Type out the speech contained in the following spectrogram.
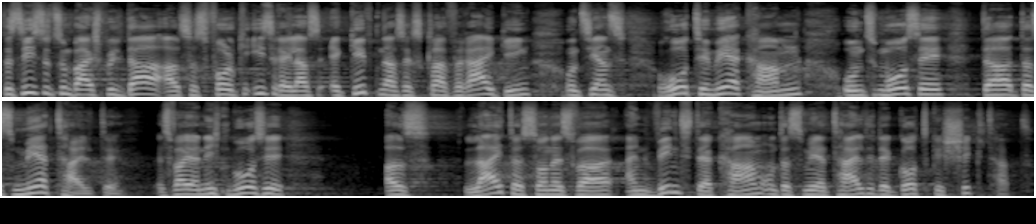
Das siehst du zum Beispiel da, als das Volk Israel aus Ägypten, aus der Sklaverei ging und sie ans Rote Meer kamen und Mose da das Meer teilte. Es war ja nicht Mose als Leiter, sondern es war ein Wind, der kam und das Meer teilte, der Gott geschickt hat.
